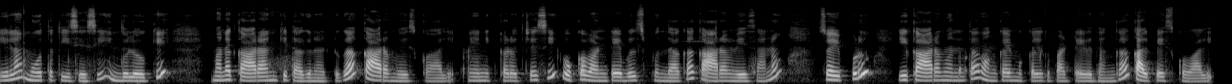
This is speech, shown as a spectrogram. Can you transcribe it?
ఇలా మూత తీసేసి ఇందులోకి మన కారానికి తగినట్టుగా కారం వేసుకోవాలి. నేను ఇక్కడ వచ్చేసి ఒక వన్ టేబుల్ స్పూన్ దాకా కారం వేసాను సో ఇప్పుడు ఈ కారం అంతా వంకాయ ముక్కలకి పట్టే విధంగా కలిపేసుకోవాలి.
